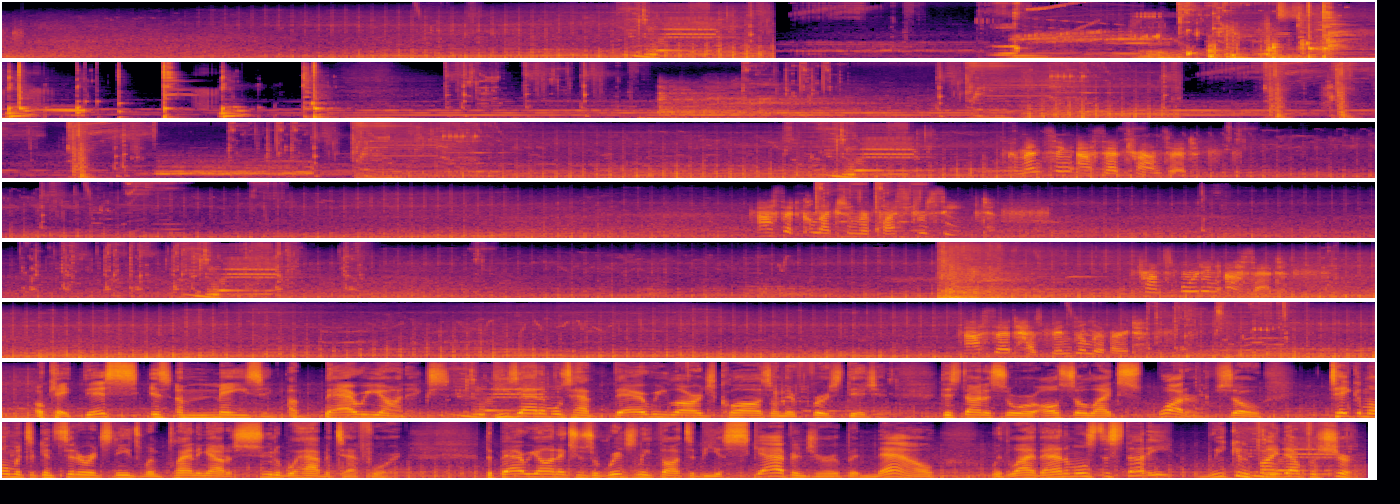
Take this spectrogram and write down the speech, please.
Commencing asset transit. Asset collection request received. Transporting asset. Asset has been delivered. Okay, this is amazing. A baryonyx. These animals have very large claws on their first digit. This dinosaur also likes water, so take a moment to consider its needs when planning out a suitable habitat for it. The baryonyx was originally thought to be a scavenger, but now, with live animals to study, we can find out for sure.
